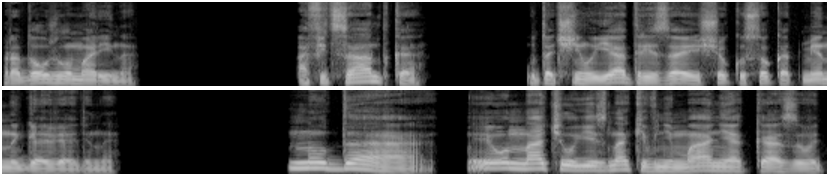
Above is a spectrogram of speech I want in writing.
продолжила Марина. «Официантка?» — уточнил я, отрезая еще кусок отменной говядины. «Ну да, и он начал ей знаки внимания оказывать,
